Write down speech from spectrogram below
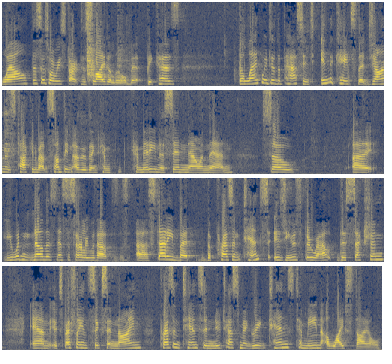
Well, this is where we start to slide a little bit because the language of the passage indicates that John is talking about something other than com- committing a sin now and then. So uh, you wouldn't know this necessarily without uh, study, but the present tense is used throughout this section, and especially in 6 and 9. Present tense in New Testament Greek tends to mean a lifestyle.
